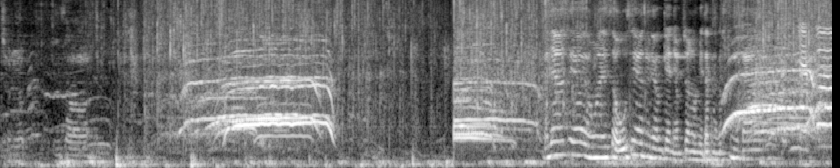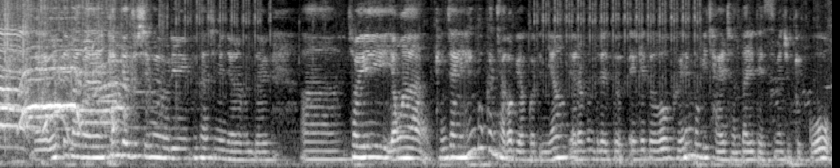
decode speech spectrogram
차렷 인사 안녕하세요. 영화에서 오세연을 연기한 염정아입니다. 반갑습니다. 예뻐요. 네, 올 때마다 반겨주시는 우리 부산 시민 여러분들. 아, 저희 영화 굉장히 행복한 작업이었거든요. 여러분들에게도 그 행복이 잘 전달이 됐으면 좋겠고,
